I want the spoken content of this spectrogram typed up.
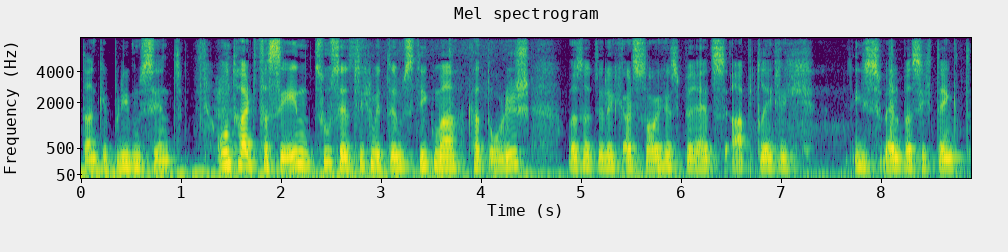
dann geblieben sind. Und halt versehen zusätzlich mit dem Stigma katholisch, was natürlich als solches bereits abträglich ist, weil man sich denkt,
